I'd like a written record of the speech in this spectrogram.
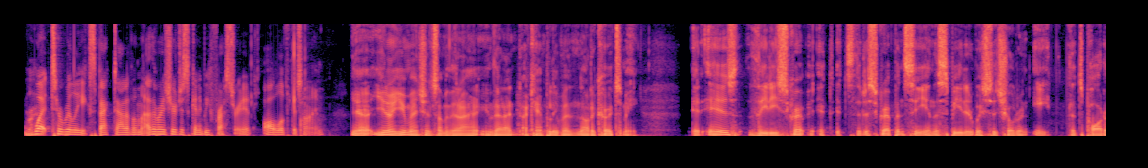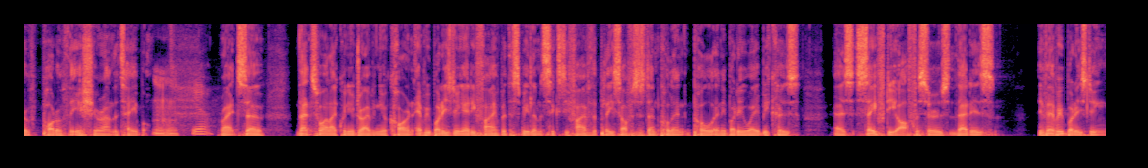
Right. what to really expect out of them. Otherwise, you're just going to be frustrated all of the time. Yeah, you know, you mentioned something that I that I, I can't believe it not occurred to me. It is the discrep- it, It's the discrepancy in the speed at which the children eat that's part of part of the issue around the table, Mm-hmm. Yeah. right? So that's why, like when you're driving your car and everybody's doing 85, but the speed limit's 65, the police officers don't pull in, pull anybody away because, as safety officers, that is. If everybody's doing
